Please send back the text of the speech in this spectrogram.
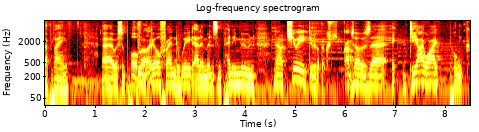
are playing. Uh, with support from Right. Girlfriend, Weird Elements, and Penny Moon. Now, Chewy grabs over as uh, a DIY punk.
